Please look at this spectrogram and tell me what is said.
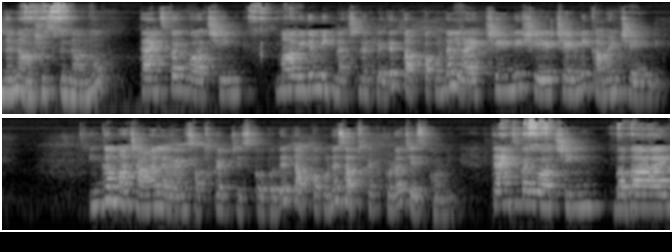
నచ్చిందని ఆశిస్తున్నాను. థ్యాంక్స్ ఫర్ వాచింగ్ మా వీడియో మీకు నచ్చినట్లయితే తప్పకుండా లైక్ చేయండి షేర్ చేయండి కమెంట్ చేయండి. ఇంకా మా ఛానల్ ఎవరైనా సబ్స్క్రైబ్ చేసుకోకపోతే తప్పకుండా సబ్స్క్రైబ్ కూడా చేసుకోండి. థ్యాంక్స్ ఫర్ వాచింగ్ బాయ్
